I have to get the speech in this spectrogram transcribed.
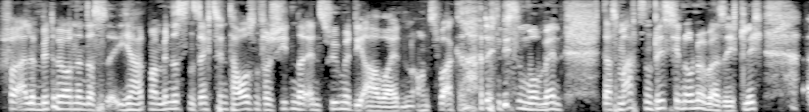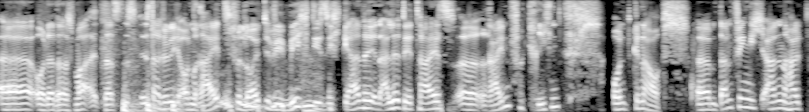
für alle Mithörenden, dass hier hat man mindestens 16.000 verschiedene Enzyme, die arbeiten und zwar gerade in diesem Moment. Das macht es ein bisschen unübersichtlich äh, oder das, das ist, ist natürlich auch ein Reiz für Leute wie mich, die sich gerne in alle Details äh, rein verkriechen. Und genau, ähm, dann fing ich an halt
